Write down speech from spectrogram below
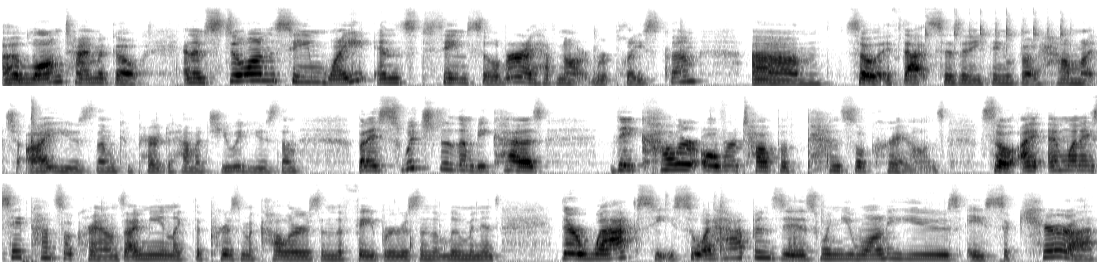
a long time ago, and I'm still on the same white and same silver. I have not replaced them. Um, so if that says anything about how much I use them compared to how much you would use them, but I switched to them because they color over top of pencil crayons. So I and when I say pencil crayons, I mean like the Prismacolors and the Fabers and the Luminance. They're waxy. So what happens is when you want to use a Sakura,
